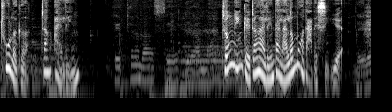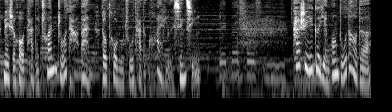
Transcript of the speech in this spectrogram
出了个张爱玲。成名给张爱玲带来了莫大的喜悦。那时候，她的穿着打扮都透露出她的快乐心情。他是一个眼光独到的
